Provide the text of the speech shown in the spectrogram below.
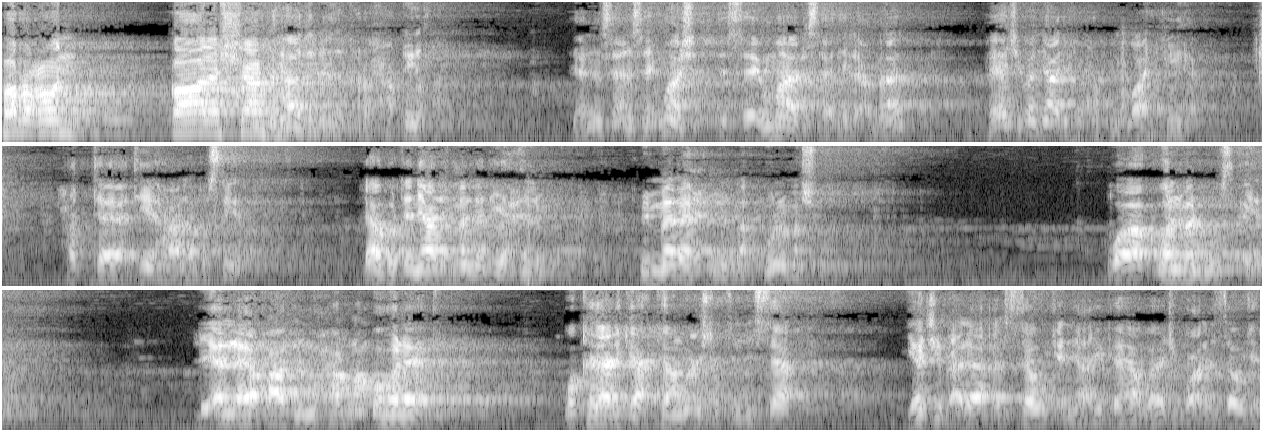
فرع قال الشافعي هذا اللي ذكره حقيقة. لأن الإنسان سيمارس هذه الأعمال فيجب أن يعرف حكم الله فيها حتى يأتيها على بصيرة. لا بد أن يعرف ما الذي يحل مما لا يحل من المأكول المشروب و- والملبوس أيضا. لئلا يقع في المحرم وهو لا يدري وكذلك أحكام عشرة النساء. يجب على الزوج أن يعرفها ويجب على الزوجة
